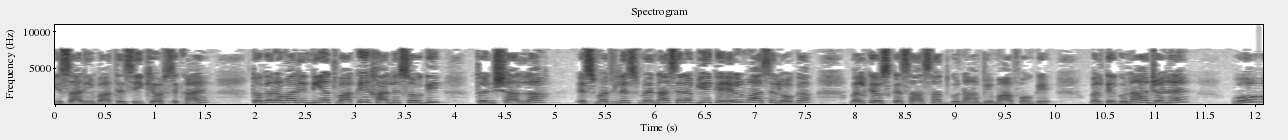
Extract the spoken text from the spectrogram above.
یہ ساری باتیں سیکھیں اور سکھائیں۔ تو اگر ہماری نیت واقعی خالص ہوگی تو ان شاء اللہ اس مجلس میں نہ صرف یہ کہ علم حاصل ہوگا بلکہ اس کے ساتھ ساتھ گناہ بھی معاف ہوں گے۔ بلکہ گناہ جو ہیں وہ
